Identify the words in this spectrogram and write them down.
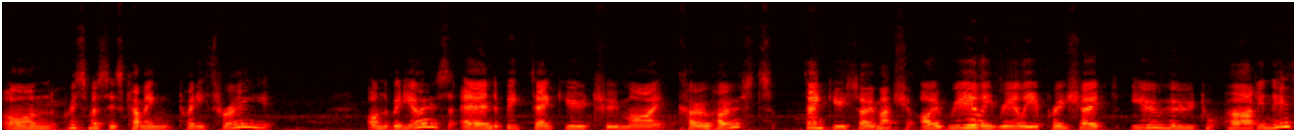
on Christmas is Coming 23 on the videos and a big thank you to my co-hosts. Thank you so much. I really, really appreciate you who took part in this.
